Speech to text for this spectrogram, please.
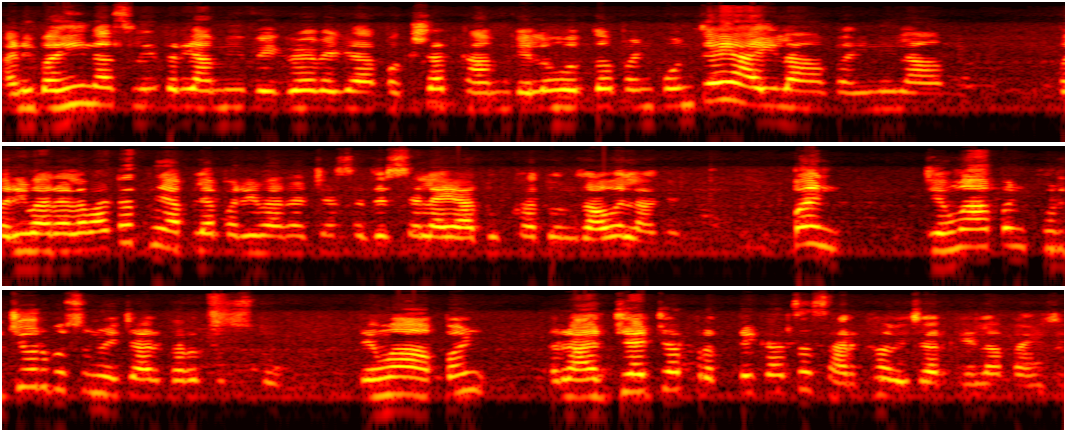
आणि बहीण असली तरी आम्ही वेगळ्या वेगळ्या पक्षात काम केलं होतं पण कोणत्याही आईला बहिणीला परिवाराला वाटत नाही आपल्या परिवाराच्या सदस्याला या दुःखातून जावं लागेल. पण जेव्हा आपण खुर्चीवर बसून विचार करत असतो तेव्हा आपण राज्याच्या प्रत्येकाचा सारखा विचार केला पाहिजे.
